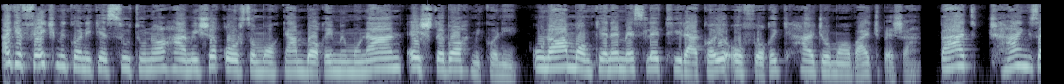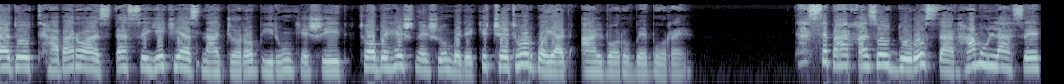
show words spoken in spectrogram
اگه فکر می‌کنی که ستونا همیشه قرص و محکم باقی میمونن اشتباه می‌کنی. اونا هم ممکنه مثل تیرکای افقی کج و ماوج بشن. بعد چنگ زد و تبر رو از دست یکی از نجارا بیرون کشید تا بهش نشون بده که چطور باید الوا رو ببره. دست برغذا درست در همون لحظه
